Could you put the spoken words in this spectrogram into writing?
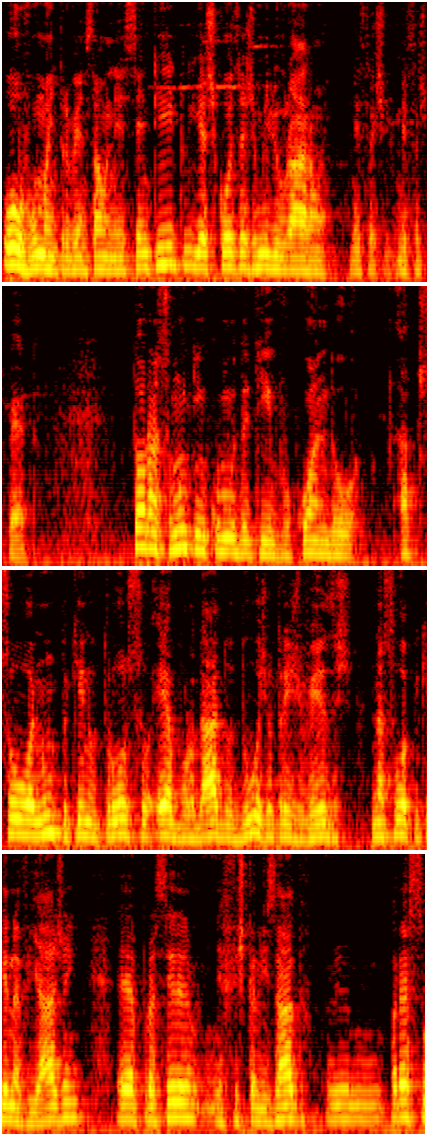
Houve uma intervenção nesse sentido e as coisas melhoraram nesse, nesse aspecto. Torna-se muito incomodativo quando a pessoa, num pequeno troço, é abordado duas ou três vezes na sua pequena viagem é, para ser fiscalizado. Hum, parece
